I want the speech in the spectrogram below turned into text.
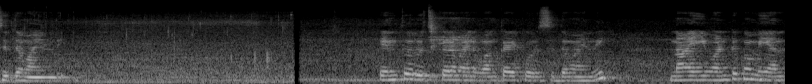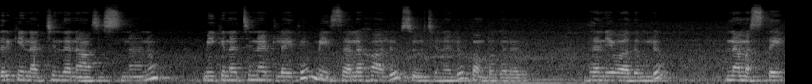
సిద్ధమైంది. ఎంతో రుచికరమైన వంకాయ కూర సిద్ధమైంది. నా ఈ వంటకం మీ అందరికీ నచ్చిందని ఆశిస్తున్నాను. మీకు నచ్చినట్లయితే మీ సలహాలు సూచనలు పంపగలరు. ధన్యవాదములు. నమస్తే.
